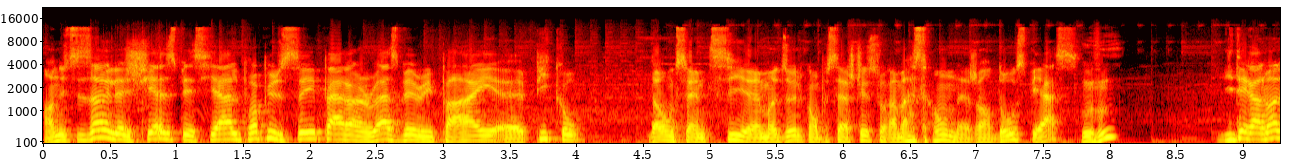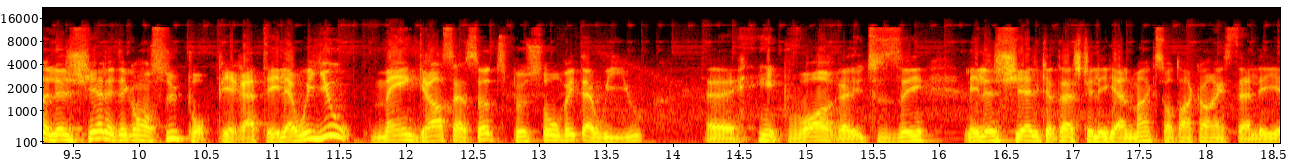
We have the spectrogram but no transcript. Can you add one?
en utilisant un logiciel spécial propulsé par un Raspberry Pi euh, Pico. Donc, c'est un petit module qu'on peut s'acheter sur Amazon à genre 12 piastres. Mhm. Littéralement, le logiciel a été conçu pour pirater la Wii U, mais grâce à ça, tu peux sauver ta Wii U et pouvoir utiliser les logiciels que tu as achetés légalement qui sont encore installés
